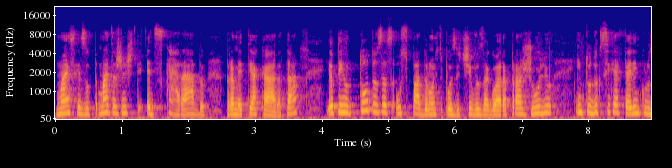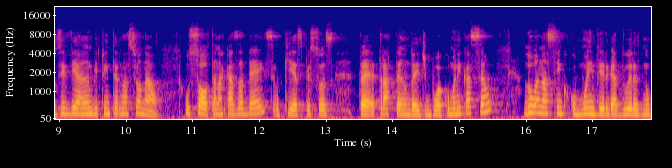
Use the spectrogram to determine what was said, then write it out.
mais resultado, mais a gente é descarado para meter a cara, tá? Eu tenho todos as, os padrões positivos agora para julho, em tudo que se refere, inclusive, a âmbito internacional. O Sol está na casa 10, o que as pessoas é, tratando aí de boa comunicação. Lua na 5 com boa envergadura no,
